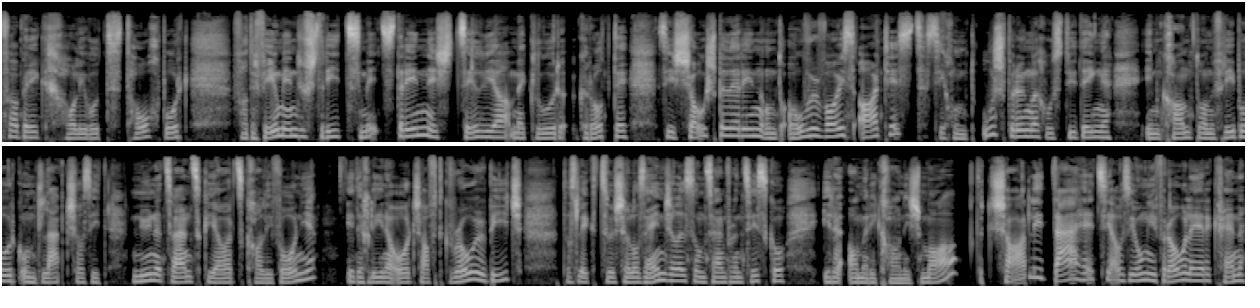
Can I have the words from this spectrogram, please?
Traumfabrik Hollywood, die Hochburg von der Filmindustrie. Mit drin ist Silvia McClure-Grotte. Sie ist Schauspielerin und Overvoice Artist. Sie kommt ursprünglich aus Düdingen im Kanton Fribourg und lebt schon seit 29 Jahren in Kalifornien in der kleinen Ortschaft Grower Beach. Das liegt zwischen Los Angeles und San Francisco. Ihr amerikanischer Mann, der Charlie, der hat sie als junge Frau lernen kennen,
